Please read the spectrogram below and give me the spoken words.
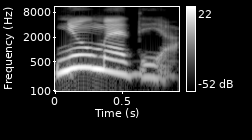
New Media.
